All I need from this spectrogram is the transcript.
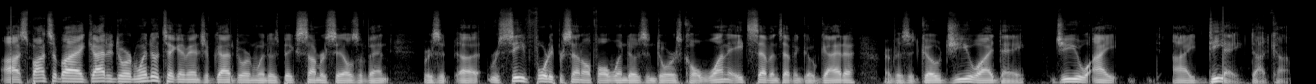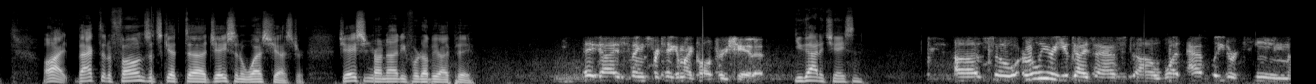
Uh, sponsored by Guida Door and Window. Taking advantage of Guida Door and Window's big summer sales event. Visit, uh, receive forty percent off all windows and doors. Call one eight seven seven go Guida or visit go g u i day g u i i d a dot com. All right, back to the phones. Let's get uh, Jason in Westchester. Jason, you're on ninety four WIP. Hey guys, thanks for taking my call. Appreciate it. You got it, Jason. Uh, so earlier, you guys asked uh, what athlete or team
